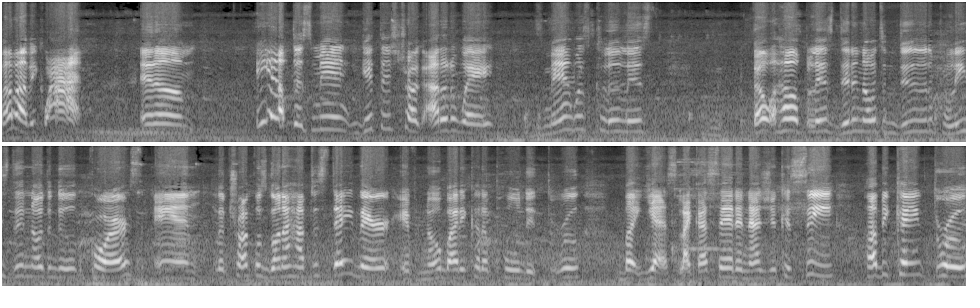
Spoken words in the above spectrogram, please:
Bubba, be quiet. And um, he helped this man get this truck out of the way. This man was clueless, felt helpless, didn't know what to do. The police didn't know what to do, of course. And the truck was gonna have to stay there if nobody could have pulled it through. But yes, like I said, and as you can see, hubby came through,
